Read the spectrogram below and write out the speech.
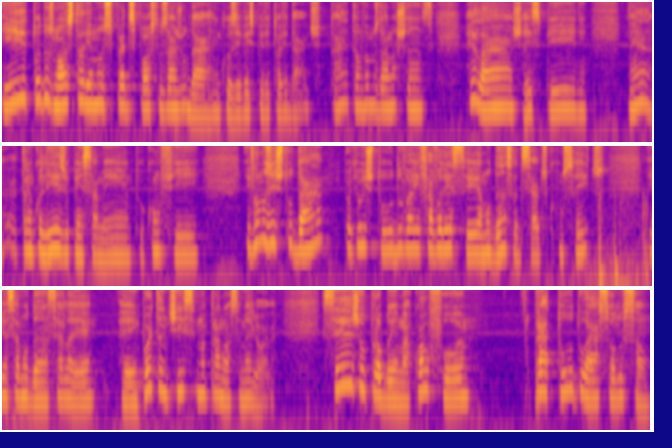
E todos nós estaremos predispostos a ajudar, inclusive a espiritualidade, tá? Então vamos dar uma chance. Relaxe, respire, né? Tranquilize o pensamento, confie. E vamos estudar, porque o estudo vai favorecer a mudança de certos conceitos. E essa mudança ela é, é importantíssima para a nossa melhora. Seja o problema qual for, para tudo há solução.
